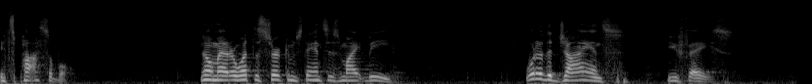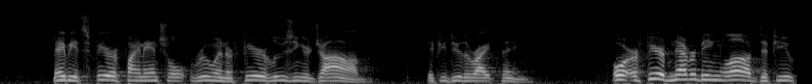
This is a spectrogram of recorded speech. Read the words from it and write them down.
it's possible. No matter what the circumstances might be. What are the giants you face? Maybe it's fear of financial ruin or fear of losing your job if you do the right thing, or, or fear of never being loved if you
